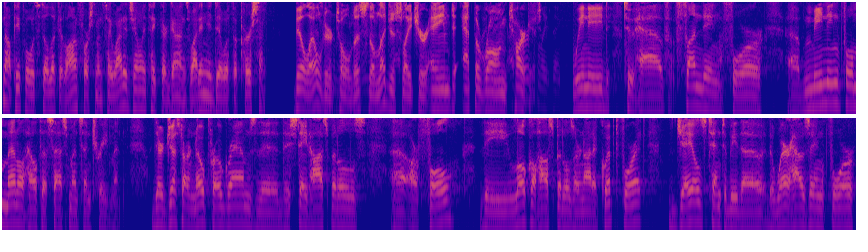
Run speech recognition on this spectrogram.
No, people would still look at law enforcement and say, why did you only take their guns? Why didn't you deal with the person? Bill Elder told us the legislature aimed at the wrong target. We need to have funding for uh, meaningful mental health assessments and treatment. There just are no programs. The, the state hospitals uh, are full. The local hospitals are not equipped for it. Jails tend to be the, the warehousing for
